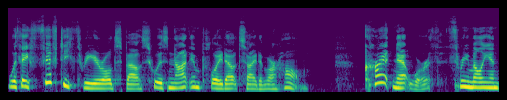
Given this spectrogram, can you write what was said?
with a 53 year old spouse who is not employed outside of our home. Current net worth $3 million.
